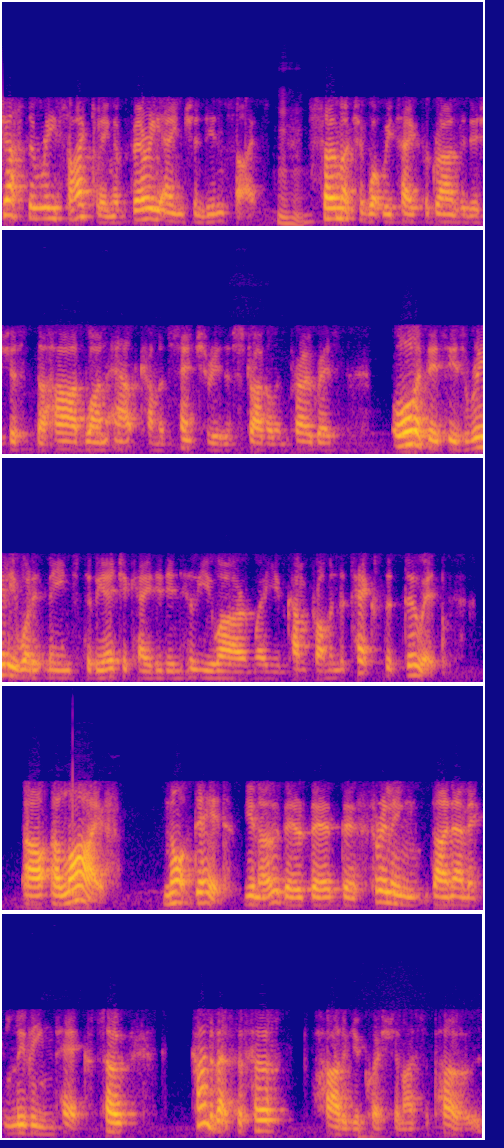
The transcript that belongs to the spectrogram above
just a recycling of very ancient insights. Mm-hmm. So much of what we take for granted is just the hard won outcome of centuries of struggle and progress all of this is really what it means to be educated in who you are and where you've come from. And the texts that do it are alive, not dead. You know, they're, they're, they're thrilling, dynamic, living texts. So, kind of that's the first part of your question, I suppose.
